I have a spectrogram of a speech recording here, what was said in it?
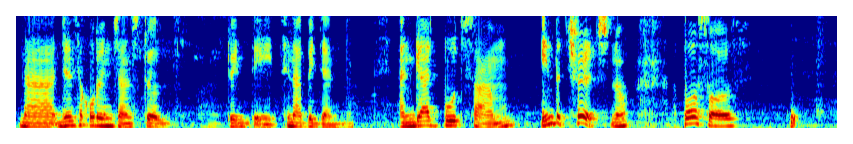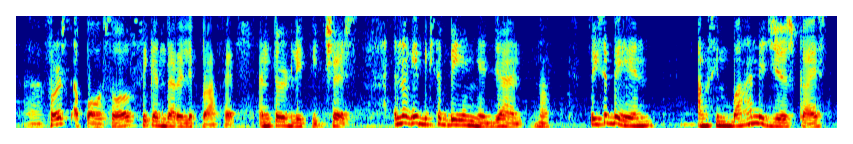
na diyan sa Corinthians 12:28 sinabi diyan no. And God put some in the church no, apostles uh, first apostles, secondarily prophets, and thirdly teachers. Anong ibig sabihin niya diyan no? So ibig sabihin ang simbahan ni Jesus Christ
